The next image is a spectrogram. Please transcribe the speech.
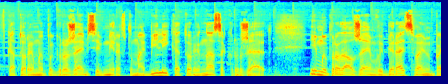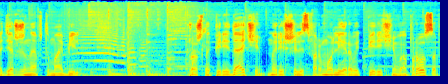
в которой мы погружаемся в мир автомобилей, которые нас окружают. И мы продолжаем выбирать с вами поддержанный автомобиль. Прошлой передаче мы решили сформулировать перечень вопросов,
